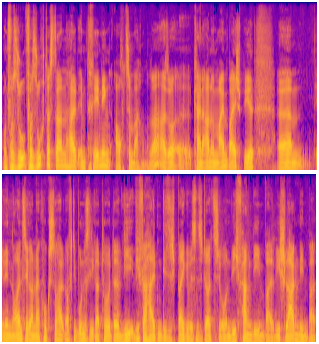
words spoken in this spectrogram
und versuch, versuch das dann halt im Training auch zu machen. Oder? Also, äh, keine Ahnung, in meinem Beispiel, ähm, in den 90ern, dann guckst du halt auf die Bundesliga-Torhüter, wie, wie verhalten die sich bei gewissen Situationen, wie fangen die den Ball, wie schlagen die den Ball.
